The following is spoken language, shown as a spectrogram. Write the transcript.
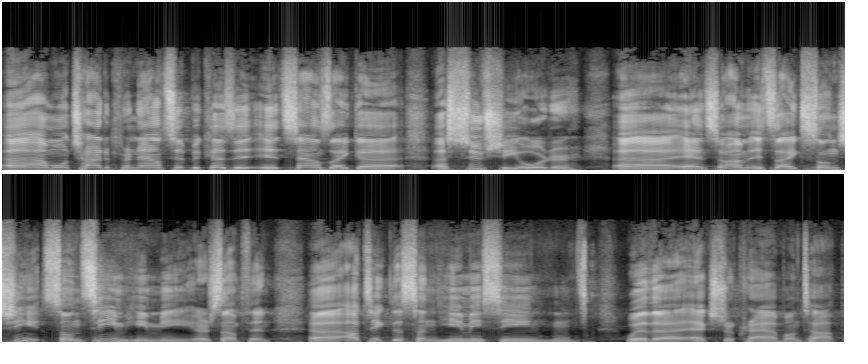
uh, I won't try to pronounce it because it, it sounds like a, a sushi order. Uh, and so I'm, it's like sonshim himi or something. Uh, I'll take the sonhimi scene with an extra crab on top.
